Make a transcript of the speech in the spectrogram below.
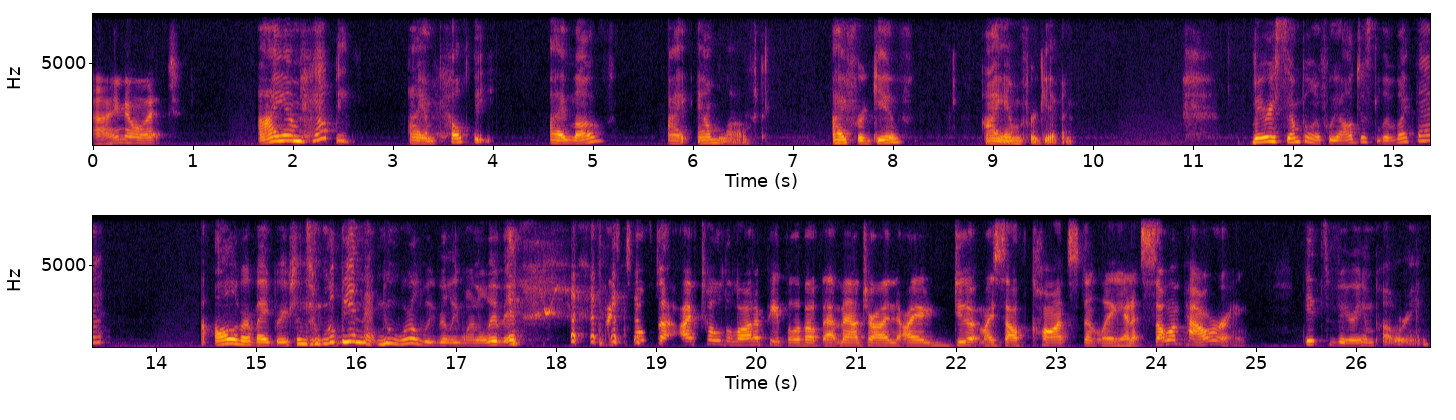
I know it. I am happy. I am healthy. I love. I am loved. I forgive. I am forgiven. Very simple. If we all just live like that, all of our vibrations, we'll be in that new world we really want to live in. I've told, uh, I've told a lot of people about that mantra, and I do it myself constantly, and it's so empowering. It's very empowering.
